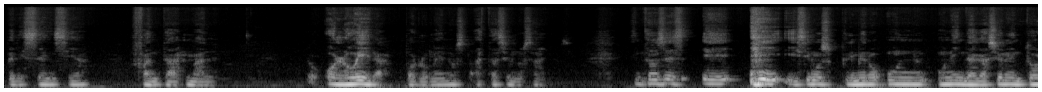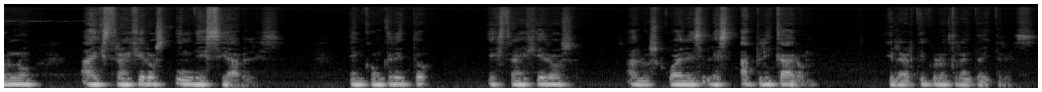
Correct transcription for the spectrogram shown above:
presencia fantasmal, o lo era, por lo menos, hasta hace unos años. Entonces, eh, hicimos primero una indagación en torno a extranjeros indeseables, en concreto extranjeros a los cuales les aplicaron el artículo 33.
